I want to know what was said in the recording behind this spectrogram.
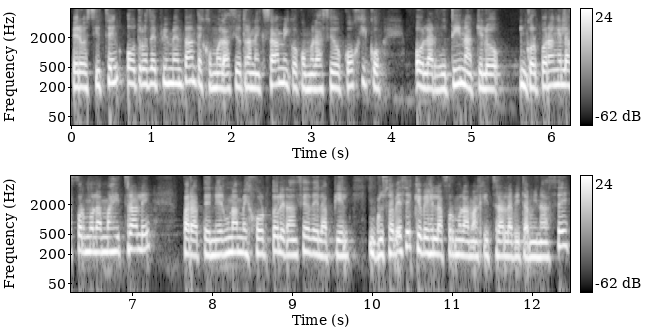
pero existen otros despigmentantes como el ácido tranexámico, como el ácido cógico o la arbutina que lo incorporan en las fórmulas magistrales para tener una mejor tolerancia de la piel. Incluso a veces que ves en la fórmula magistral la vitamina C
